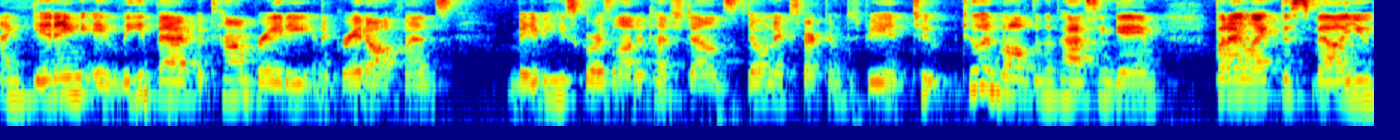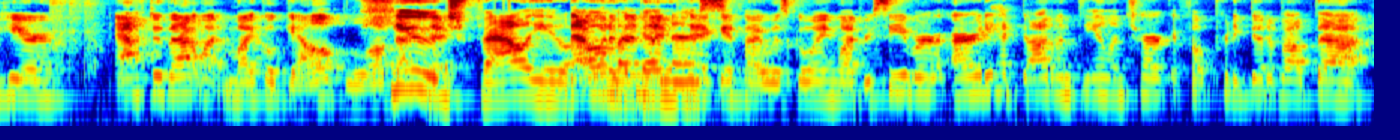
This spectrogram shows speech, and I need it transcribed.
on getting a lead back with Tom Brady and a great offense Maybe he scores a lot of touchdowns. Don't expect him to be too too involved in the passing game. But I like this value here. After that went Michael Gallup. Love Huge that pick. value. That oh would have been goodness. my pick if I was going wide receiver. I already had Godwin, Thielen, Chark. I felt pretty good about that.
